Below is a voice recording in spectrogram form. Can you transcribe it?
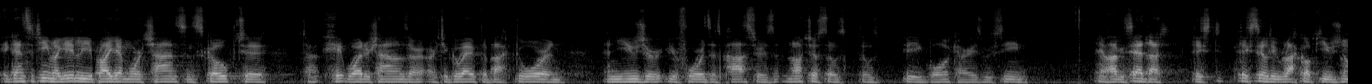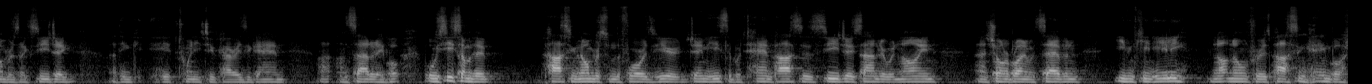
Against a team like Italy, you probably get more chance and scope to, to hit wider channels or, or to go out the back door and, and use your, your forwards as passers, not just those, those big ball carriers we've seen. Now, having said that, they, st- they still do rack up huge numbers. Like CJ, I think, hit 22 carries again on, on Saturday. But, but we see some of the passing numbers from the forwards here. Jamie Heaslip with 10 passes, CJ Stander with 9, and Sean O'Brien with 7. Even Cian Healy, not known for his passing game, but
